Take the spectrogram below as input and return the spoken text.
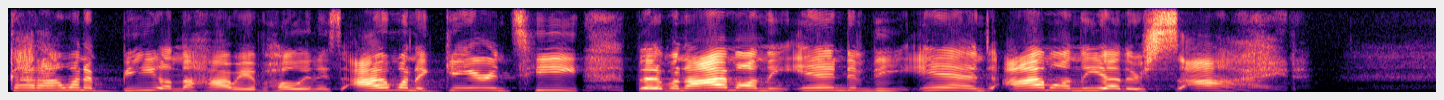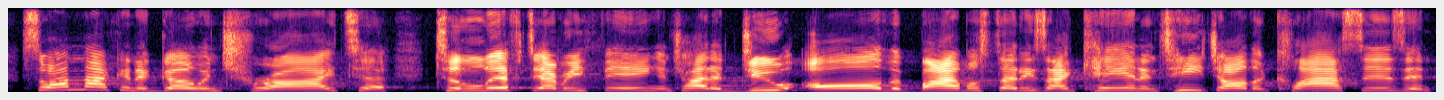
God, I want to be on the highway of holiness. I want to guarantee that when I'm on the end of the end, I'm on the other side. So I'm not going to go and try to, to lift everything and try to do all the Bible studies I can and teach all the classes and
